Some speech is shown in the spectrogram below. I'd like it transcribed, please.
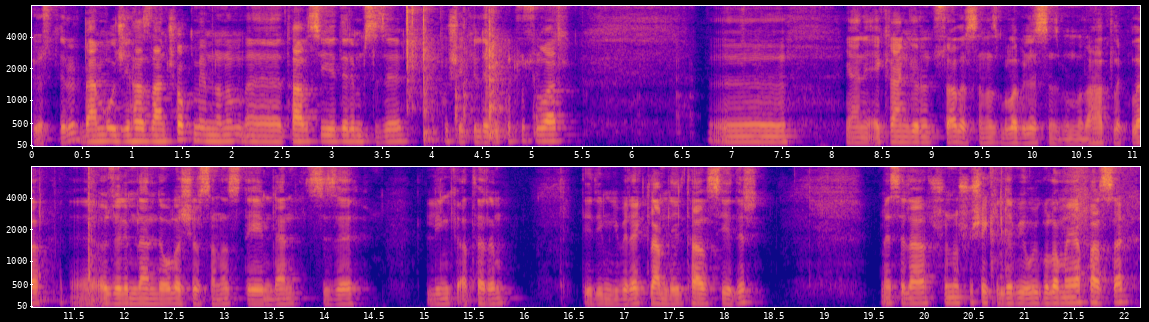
gösterir. Ben bu cihazdan çok memnunum. E, tavsiye ederim size. Bu şekilde bir kutusu var. E, yani ekran görüntüsü alırsanız bulabilirsiniz bunu rahatlıkla. Ee, özelimden de ulaşırsanız deyimden size link atarım. Dediğim gibi reklam değil tavsiyedir. Mesela şunu şu şekilde bir uygulama yaparsak.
